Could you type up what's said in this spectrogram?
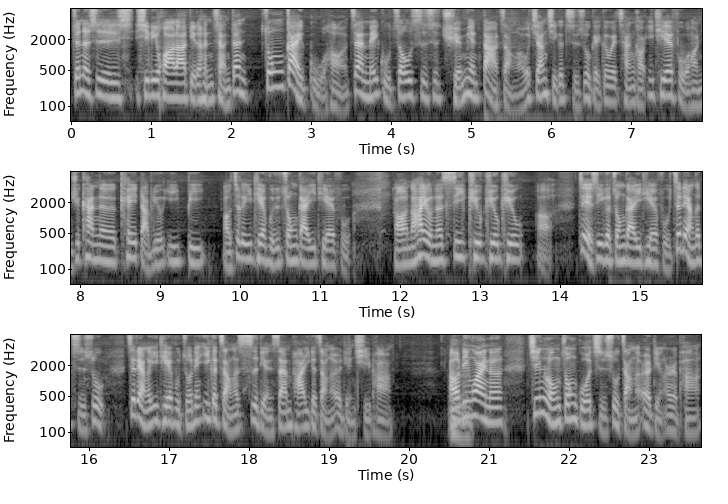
真的是稀里哗啦跌得很惨，但中概股哈在美股周四是全面大涨啊！我讲几个指数给各位参考，ETF 哈，你去看那个 KWEB 哦，这个 ETF 是中概 ETF 哦，然后还有呢 CQQQ 啊，这也是一个中概 ETF，这两个指数，这两个 ETF 昨天一个涨了四点三趴，一个涨了二点七趴，然后另外呢，金融中国指数涨了二点二趴，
